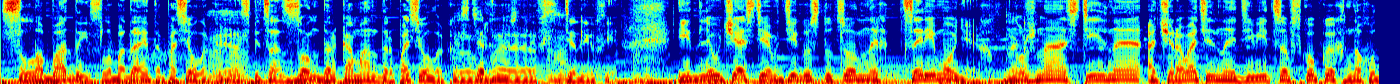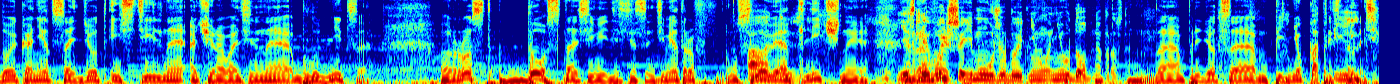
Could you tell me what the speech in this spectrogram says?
Слободы. Слобода это поселок, э, спеца зондер командер поселок э, в, э, в Стерлиговске. И для участия в дегустационных церемониях нужна стильная, очаровательная девица в скобках на худой конец сойдет и стильная, очаровательная блудница. Рост до 170 сантиметров. Условия А, есть- отличные. если Работ- выше, ему уже будет не- неудобно просто. да, придется пенек Подпилить. представлять.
